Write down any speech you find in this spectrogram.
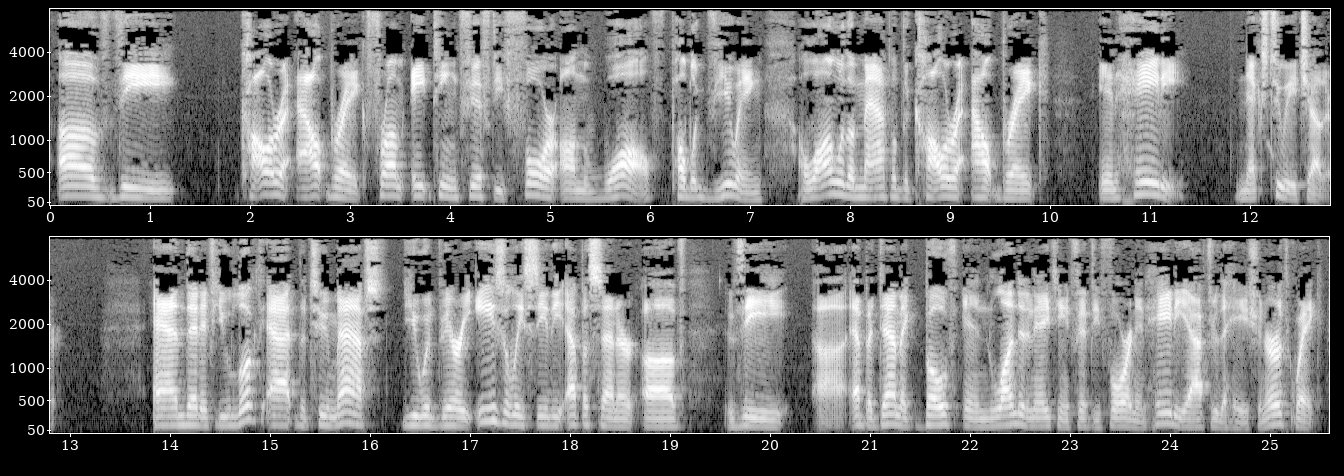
of the cholera outbreak from 1854 on the wall, public viewing, along with a map of the cholera outbreak in Haiti next to each other. And that if you looked at the two maps, you would very easily see the epicenter of the uh, epidemic both in London in 1854 and in Haiti after the Haitian earthquake.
